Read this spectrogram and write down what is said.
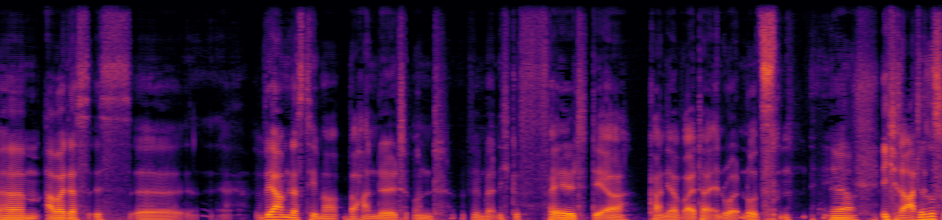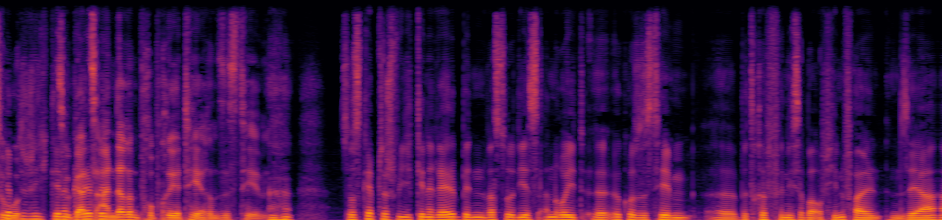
ähm, aber das ist, äh, wir haben das Thema behandelt und wem das nicht gefällt, der kann ja weiter Android nutzen. Ja. Ich rate zu, zu ganz anderen proprietären Systemen. So skeptisch wie ich generell bin, was so dieses Android-Ökosystem äh, betrifft, finde ich es aber auf jeden Fall ein sehr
